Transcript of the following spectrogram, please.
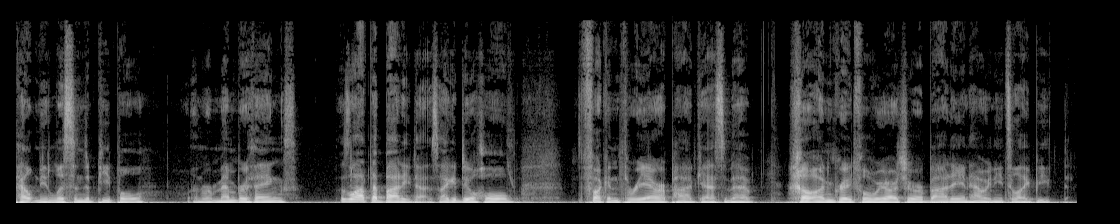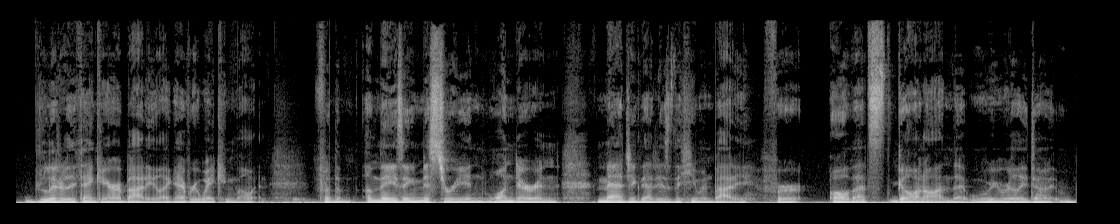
help me listen to people and remember things. There's a lot that body does. I could do a whole fucking three hour podcast about how ungrateful we are to our body and how we need to like be literally thanking our body like every waking moment for the amazing mystery and wonder and magic that is the human body for all that's going on that we really don't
